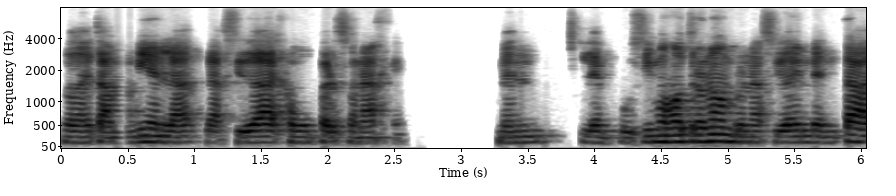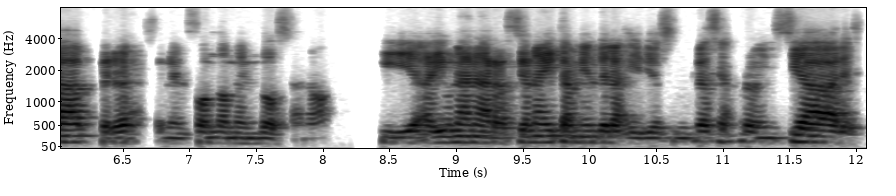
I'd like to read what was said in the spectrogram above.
donde también la ciudad es como un personaje. le pusimos otro nombre, una ciudad inventada, pero es en el fondo Mendoza, ¿no? Y hay una narración ahí también de las idiosincrasias provinciales,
